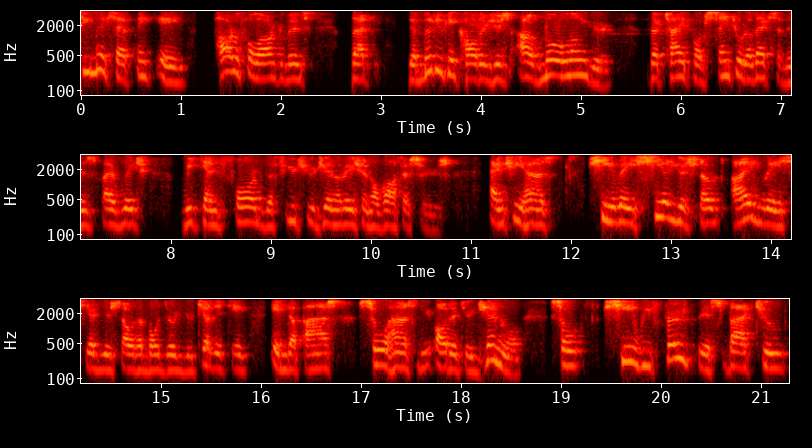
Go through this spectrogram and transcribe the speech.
she makes I think a powerful argument that the military colleges are no longer the type of center of excellence by which we can form the future generation of officers. And she has she raised serious doubt. I raised serious doubt about their utility in the past. So has the Auditor General. So she referred this back to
